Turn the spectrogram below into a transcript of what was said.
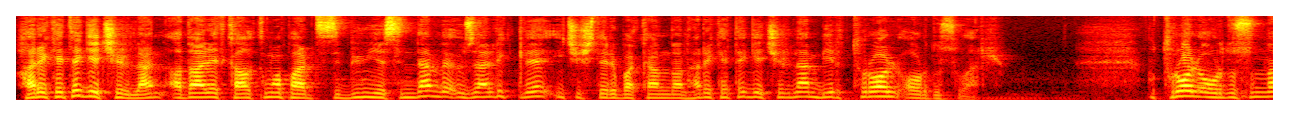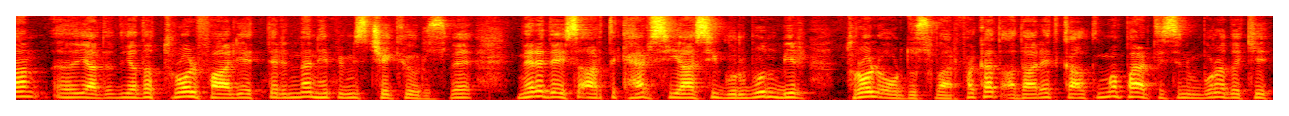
harekete geçirilen Adalet Kalkınma Partisi bünyesinden ve özellikle İçişleri Bakanlığı'ndan harekete geçirilen bir troll ordusu var. Bu troll ordusundan e, ya da, ya da troll faaliyetlerinden hepimiz çekiyoruz ve neredeyse artık her siyasi grubun bir troll ordusu var. Fakat Adalet Kalkınma Partisi'nin buradaki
